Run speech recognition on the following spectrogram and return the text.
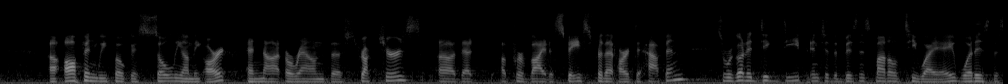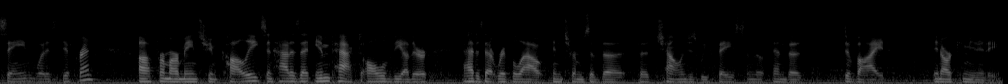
uh, often we focus solely on the art and not around the structures uh, that uh, provide a space for that art to happen. So we're going to dig deep into the business model of TYA. What is the same? What is different uh, from our mainstream colleagues? And how does that impact all of the other, how does that ripple out in terms of the, the challenges we face and the, and the divide in our community?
